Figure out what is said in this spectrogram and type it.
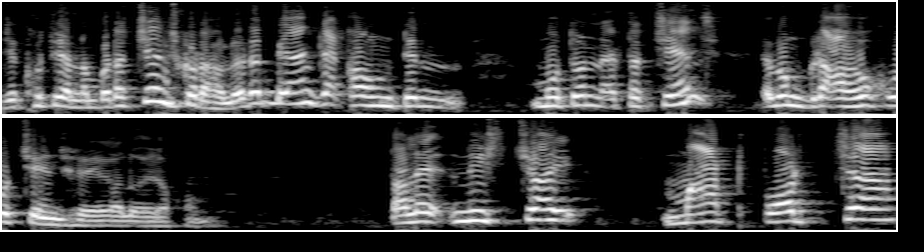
যে খতিয়ান নম্বরটা চেঞ্জ করা হলো, এটা ব্যাংক অ্যাকাউন্টের মতন একটা চেঞ্জ এবং গ্রাহকও চেঞ্জ হয়ে গেল এরকম। তাহলে নিশ্চয় মাঠ পর্চা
